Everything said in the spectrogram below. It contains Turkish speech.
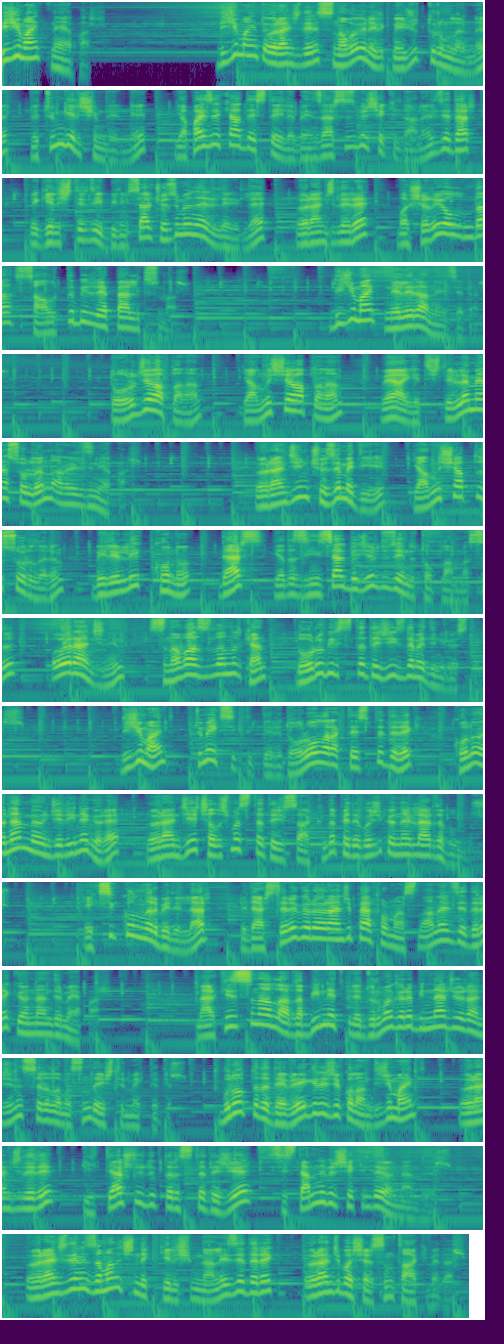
Digimind ne yapar? Digimind öğrencilerin sınava yönelik mevcut durumlarını ve tüm gelişimlerini yapay zeka desteğiyle benzersiz bir şekilde analiz eder ve geliştirdiği bilimsel çözüm önerileriyle öğrencilere başarı yolunda sağlıklı bir rehberlik sunar. Digimind neleri analiz eder? Doğru cevaplanan, yanlış cevaplanan veya yetiştirilemeyen soruların analizini yapar. Öğrencinin çözemediği, yanlış yaptığı soruların belirli konu, ders ya da zihinsel beceri düzeyinde toplanması, öğrencinin sınava hazırlanırken doğru bir strateji izlemediğini gösterir. Digimind, tüm eksiklikleri doğru olarak tespit ederek konu önem ve önceliğine göre öğrenciye çalışma stratejisi hakkında pedagojik önerilerde bulunur. Eksik konuları belirler ve derslere göre öğrenci performansını analiz ederek yönlendirme yapar. Merkezi sınavlarda bir net bile duruma göre binlerce öğrencinin sıralamasını değiştirmektedir. Bu noktada devreye girecek olan Digimind, öğrencileri ihtiyaç duydukları stratejiye sistemli bir şekilde yönlendirir. Öğrencilerin zaman içindeki gelişimini analiz ederek öğrenci başarısını takip eder.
